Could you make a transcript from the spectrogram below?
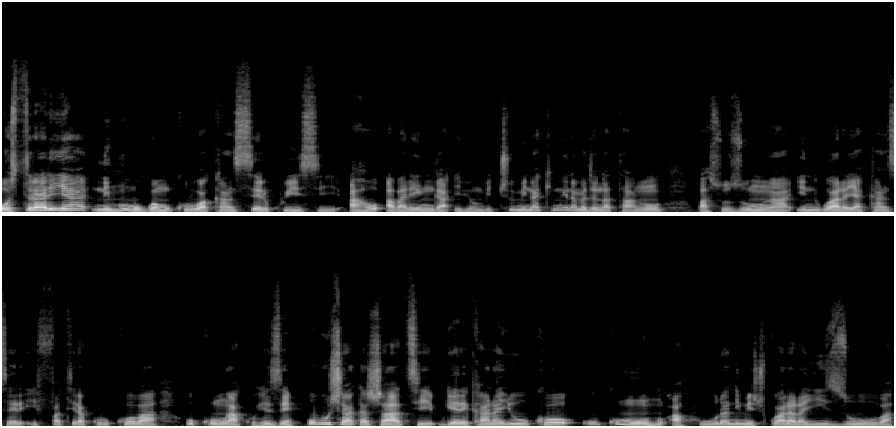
Australia ni nk'umugwa mukuru wa kanseri ku isi aho abarenga ibihumbi cumi na kimwe n'amajana atanu basuzumwa indwara ya kanseri ifatira ku rukoba uko umwaka uheze. Ubushakashatsi bwerekana yuko uko umuntu ahura n'imishwarara y'izuba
